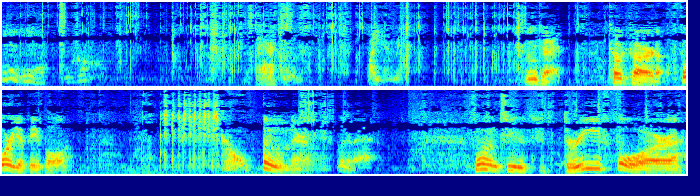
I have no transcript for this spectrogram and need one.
It is, yeah. The pack was fighting me. Okay, code card for you people. Boom! There. Look at that. One, two, th- three, four.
